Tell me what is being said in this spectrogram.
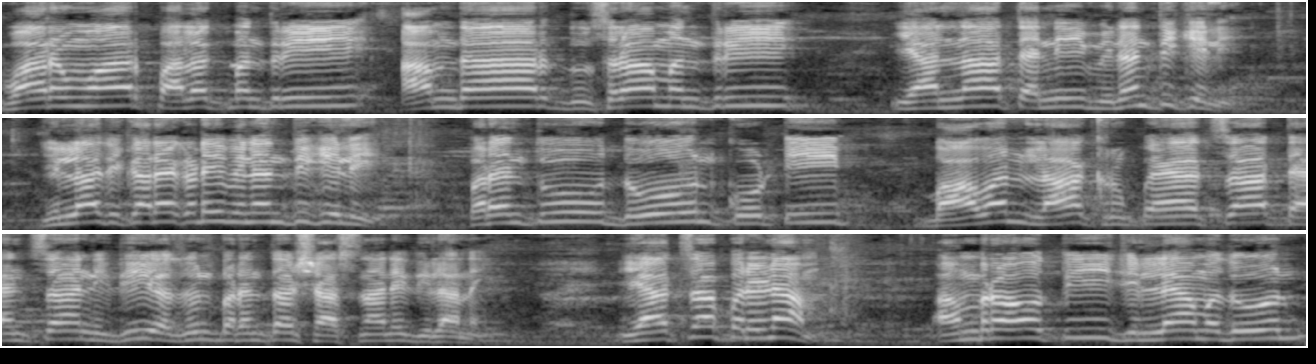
वारंवार पालकमंत्री आमदार दुसरा मंत्री यांना त्यांनी विनंती केली. जिल्हाधिकाऱ्याकडे विनंती केली. परंतु दोन कोटी बावन्न लाख रुपयाचा त्यांचा निधी अजूनपर्यंत शासनाने दिला नाही. याचा परिणाम अमरावती जिल्ह्यामधून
